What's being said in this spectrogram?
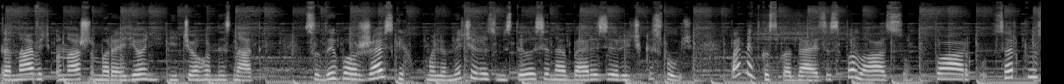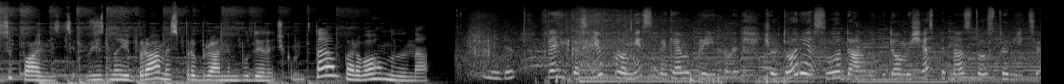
та навіть у нашому регіоні нічого не знати. Садиба Оржевських мальовниче розмістилася на березі річки Случ. Пам'ятка складається з палацу, парку, церкви усипальниці, в'їзної брами з прибраним будиночком та парового млина. Декілька слів про місце, в яке ми приїхали. Чорторія село Давнє, відоме ще з 15 століття.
